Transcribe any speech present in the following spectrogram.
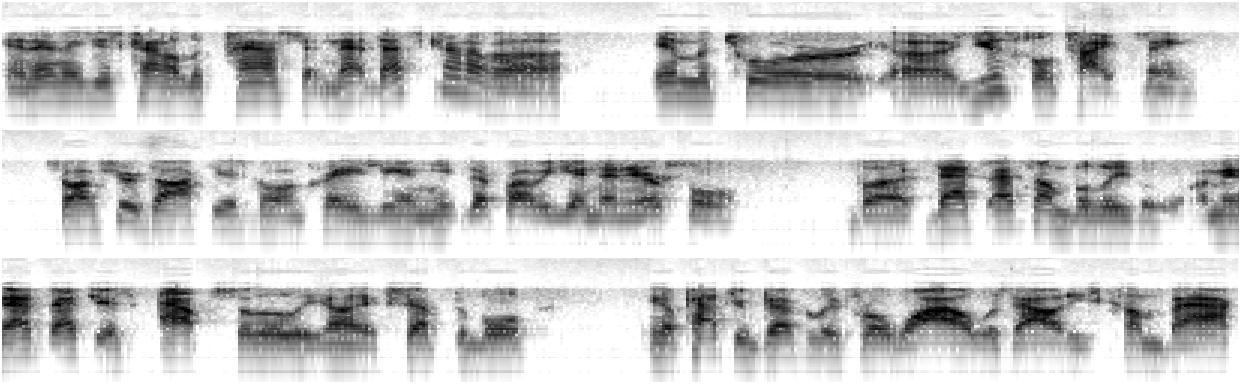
and then they just kind of look past it. And that that's kind of a immature, uh, youthful type thing. So I'm sure Doc is going crazy, and he, they're probably getting an earful. But that's that's unbelievable. I mean, that that's just absolutely unacceptable. You know, Patrick Beverley for a while was out. He's come back,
